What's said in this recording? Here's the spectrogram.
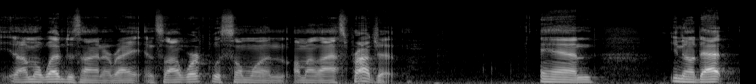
you know, I'm a web designer, right? And so I worked with someone on my last project, and you know that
